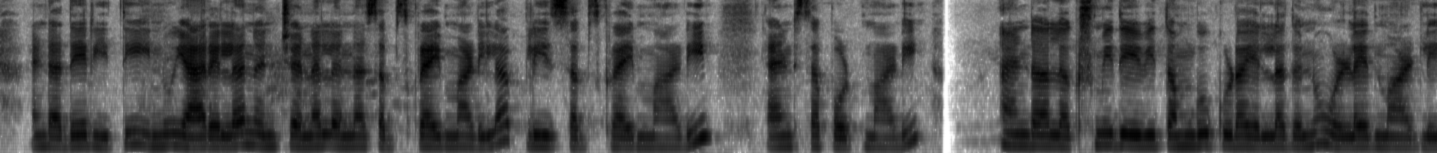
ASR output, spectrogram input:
ಆ್ಯಂಡ್ ಅದೇ ರೀತಿ ಇನ್ನೂ ಯಾರೆಲ್ಲ ನನ್ನ ಚಾನಲನ್ನು ಸಬ್ಸ್ಕ್ರೈಬ್ ಮಾಡಿಲ್ಲ ಪ್ಲೀಸ್ ಸಬ್ಸ್ಕ್ರೈಬ್ ಮಾಡಿ. ಆ್ಯಂಡ್ ಸಪೋರ್ಟ್ ಮಾಡಿ. ಆ್ಯಂಡ್ ಲಕ್ಷ್ಮೀದೇವಿ ಲಕ್ಷ್ಮೀ ದೇವಿ ತಮಗೂ ಕೂಡ ಎಲ್ಲದನ್ನು ಒಳ್ಳೇದು ಮಾಡಲಿ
